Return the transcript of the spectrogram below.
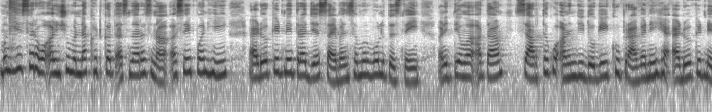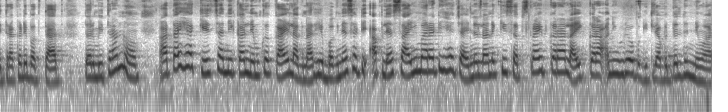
मग हे सर्व अंशुमनला खटकत असणारच ना असे पण ही ॲडव्होकेट नेत्रा जज साहेबांसमोर बोलत असते. आणि तेव्हा आता सार्थक व आनंदी दोघेही खूप रागाने ह्या ॲडव्होकेट नेत्राकडे बघतात. तर मित्रांनो आता ह्या केसचा निकाल नेमकं काय लागणार हे बघण्यासाठी आपल्या साई मराठी ह्या चॅनलला नक्की सबस्क्राईब करा लाईक करा आणि व्हिडिओ बघितल्याबद्दल धन्यवाद.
